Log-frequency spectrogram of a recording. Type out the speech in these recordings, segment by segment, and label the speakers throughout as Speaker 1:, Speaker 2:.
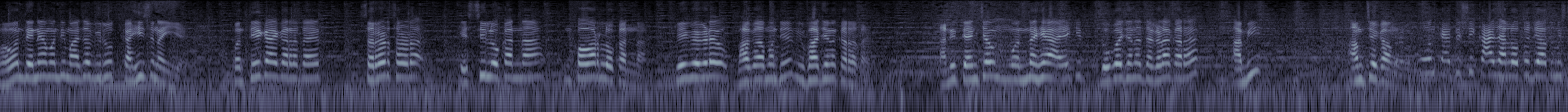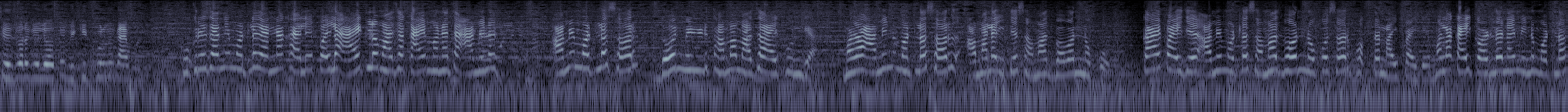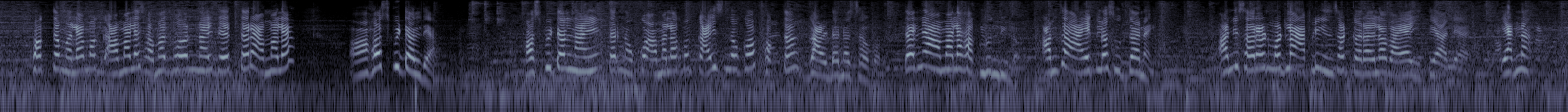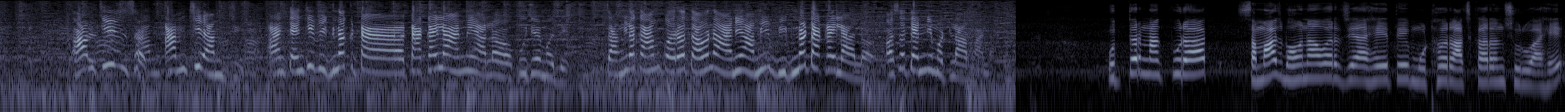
Speaker 1: भवन देण्यामध्ये माझा विरोध काहीच नाही आहे पण ते काय करत आहेत? सरळ सरळ एस सी लोकांना पवार लोकांना वेगवेगळ्या भागामध्ये विभाजन करत आहेत. आणि त्यांचं म्हणणं हे आहे की दोघं जण झगडा करा आम्ही आमचे काम करू.
Speaker 2: कोण त्या दिवशी काय झालं होतं जेव्हा तुम्ही स्टेजवर गेले होते? विकी कुलकर काय बोलले?
Speaker 3: कुकरेजांनी म्हटलं यांना खाले पहिलं ऐकलं माझं काय म्हणत आहे. आम्ही न आम्ही म्हटलं सर दोन मिनिट थांबा माझं ऐकून घ्या. म्हणून आम्ही म्हटलं सर आम्हाला इथे समाज भवन नको. काय पाहिजे? आम्ही म्हटलं समाजभवन नको सर फक्त नाही पाहिजे. मला काही कळलं नाही मी म्हटलं फक्त मला मग आम्हाला समाजभवन नाही देत तर आम्हाला हॉस्पिटल द्या. हॉस्पिटल नाही तर नको. आम्हाला मग काहीच नको फक्त गार्डनच हवं. त्यांनी आम्हाला हाकलून दिलं. आमचं ऐकलंसुद्धा नाही. आणि सरळ म्हटलं आपली इन्सर्ट करायला बाया इथे आल्या आहे यांना आमची इन्सर्ट आमची आमची. आणि त्यांची विघ्न टा टाकायला आम्ही आलो पूजेमध्ये. चांगलं काम करत आहो ना आणि आम्ही विघ्न टाकायला आलो असं त्यांनी म्हटलं आम्हाला.
Speaker 2: उत्तर नागपुरात समाज भवनावर जे आहे ते मोठं राजकारण सुरू आहे.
